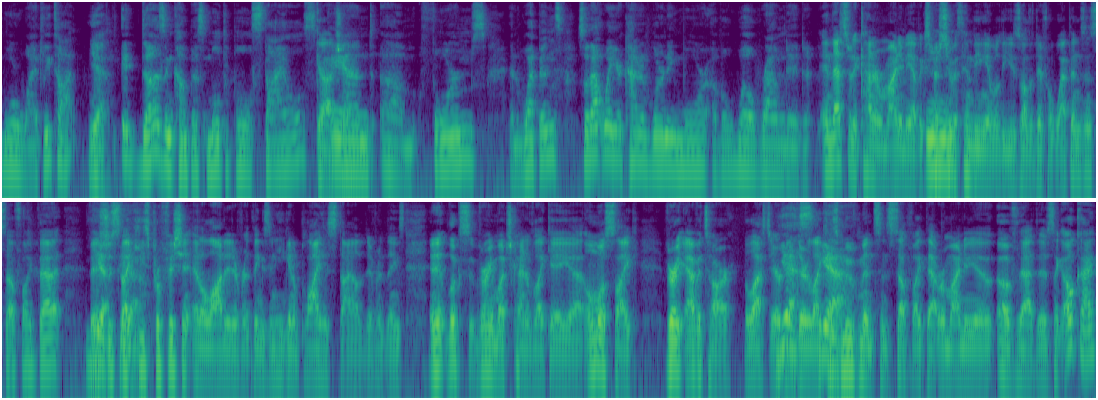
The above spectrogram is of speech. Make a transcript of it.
more widely taught. yeah It does encompass multiple styles Gotcha. and um, forms and weapons, so that way you're kind of learning more of a well-rounded. and that's what it kind of reminded me of, especially with him being able to use all the different weapons and stuff like that. It's Yes, just like yeah. he's proficient at a lot of different things, and he can apply his style to different things. And it looks very much kind of like a, uh, almost like very Avatar, the Last Airbender, Yes, like yeah. his movements and stuff like that reminded me of, of that. It's like okay,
